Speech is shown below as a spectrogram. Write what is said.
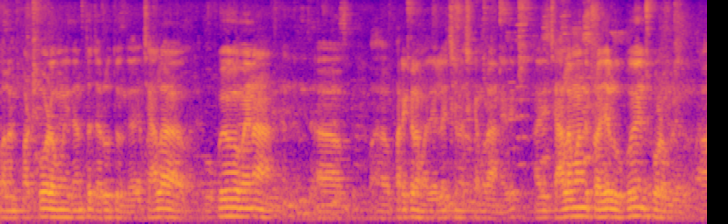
వాళ్ళని పట్టుకోవడం ఇదంతా జరుగుతుంది. అది చాలా ఉపయోగమైన పరికరం అది ఎల్హెచ్ఎంఎస్ కెమెరా అనేది. అది చాలామంది ప్రజలు ఉపయోగించుకోవడం లేదు. ఆ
